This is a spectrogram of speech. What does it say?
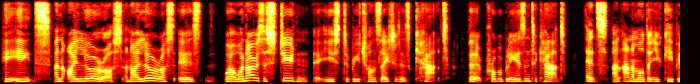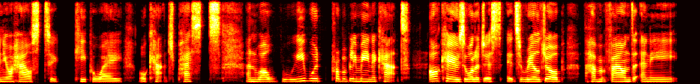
He eats an ailouros. An ailouros is well when i was a student it used to be translated as cat but it probably isn't a cat. It's an animal that you keep in your house to keep away or catch pests. And while we would probably mean a cat archaeozoologists, it's a real job, haven't found any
